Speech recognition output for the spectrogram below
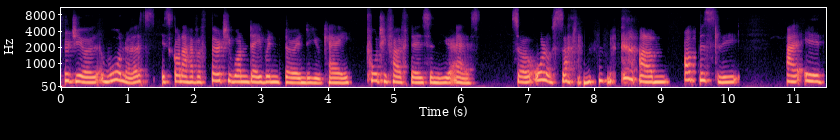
Studio Warner's is going to have a 31 day window in the UK, 45 days in the US. So all of a sudden, um, obviously, uh, it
